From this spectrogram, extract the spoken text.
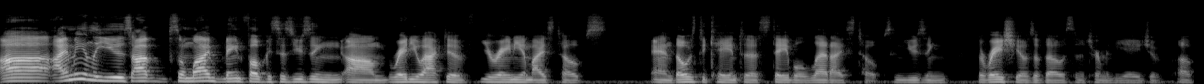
Uh, I mainly use uh, so my main focus is using um, radioactive uranium isotopes, and those decay into stable lead isotopes, and using the ratios of those to determine the age of, of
